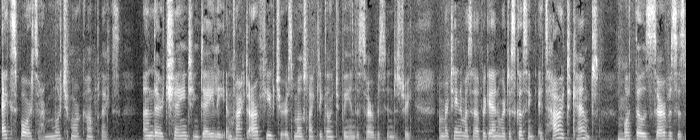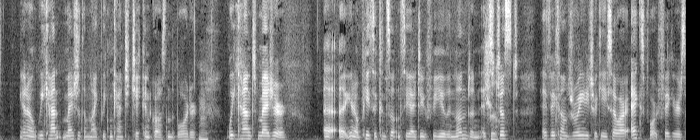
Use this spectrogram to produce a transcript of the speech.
exports are much more complex and they're changing daily. In fact, our future is most likely going to be in the service industry. And Martina and myself, again, we're discussing it's hard to count what those services, you know, we can't measure them like we can count a chicken crossing the border. We can't measure. Uh, uh, you know, piece of consultancy I do for you in London. It's Sure. just it becomes really tricky. So our export figures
